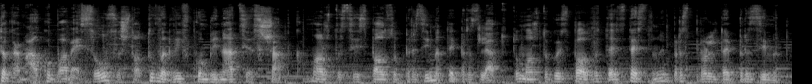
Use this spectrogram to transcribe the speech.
Тук е малко по-весело, защото върви в комбинация с шапка. Може да се използва през зимата и през лятото. Може да го използвате естествено и през пролета и през зимата.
